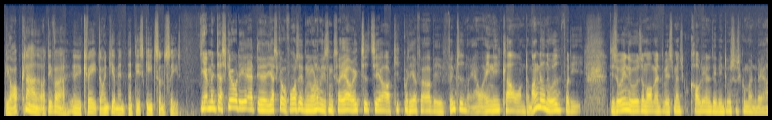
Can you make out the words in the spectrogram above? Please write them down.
blev opklaret, og det var øh, kvæg døgndiamanten, at det skete sådan set. Jamen, der sker jo det, at øh, jeg skal jo fortsætte min undervisning, så jeg har jo ikke tid til at kigge på det her før ved femtiden, og jeg var egentlig ikke klar over, om der manglede noget, fordi det så egentlig ud som om, at hvis man skulle kravle ind i det vindue, så skulle man være,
